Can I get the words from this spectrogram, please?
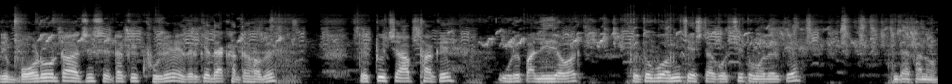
যে বড়টা আছে সেটাকে খুলে এদেরকে দেখাতে হবে। তো একটু চাপ থাকে উড়ে পালিয়ে যাওয়ার। তো তবুও আমি চেষ্টা করছি তোমাদেরকে দেখানোর।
